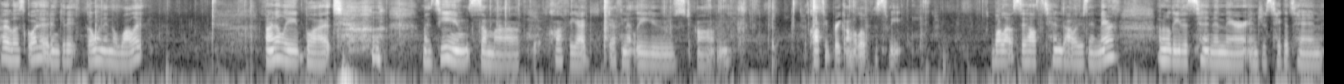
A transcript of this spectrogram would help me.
Okay, let's go ahead and get it going in the wallet. Finally bought my team some uh, coffee. I definitely used um, the coffee break envelope this week. Ball Out Still has $10 in there. I'm going to leave this 10 in there and just take a 10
